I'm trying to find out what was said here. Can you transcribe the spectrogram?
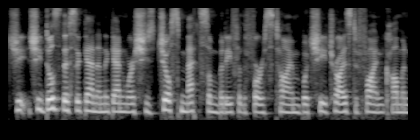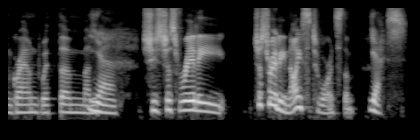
she she does this again and again where she's just met somebody for the first time, but she tries to find common ground with them, and yeah. she's just really just really nice towards them. Yes.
